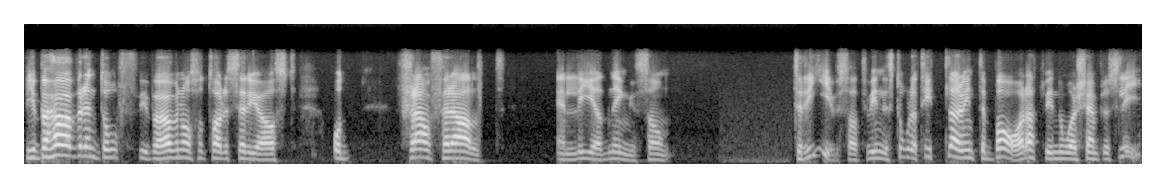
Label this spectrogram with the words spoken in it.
Vi behöver en doff, vi behöver någon som tar det seriöst och framför allt en ledning som drivs att vinna stora titlar och inte bara att vi når Champions League.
